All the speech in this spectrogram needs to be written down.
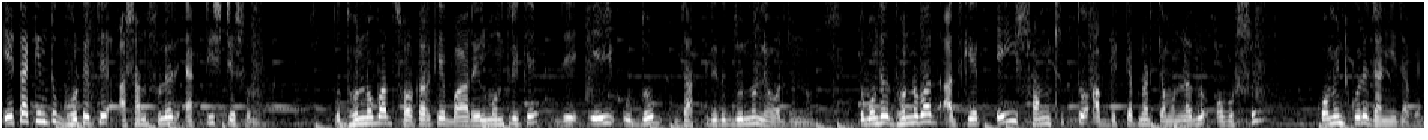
এটা কিন্তু ঘটেছে আসানসোলের একটি স্টেশনে। তো ধন্যবাদ সরকারকে বা রেলমন্ত্রীকে যে এই উদ্যোগ যাত্রীদের জন্য নেওয়ার জন্য। তো বন্ধুরা, ধন্যবাদ। আজকের এই সংক্ষিপ্ত আপডেটটি আপনার কেমন লাগল অবশ্যই কমেন্ট করে জানিয়ে যাবেন।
